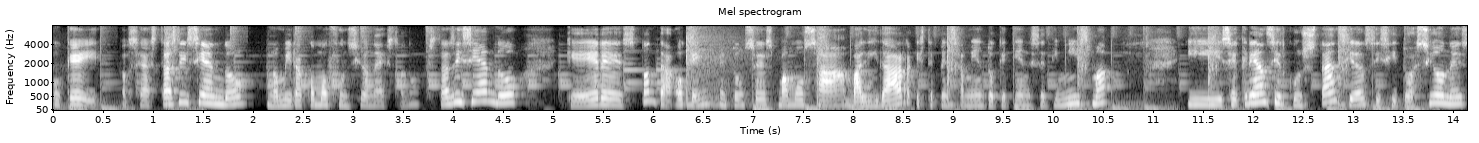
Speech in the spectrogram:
Ok, o sea, estás diciendo, no mira cómo funciona esto, ¿no? Estás diciendo que eres tonta, ok, entonces vamos a validar este pensamiento que tienes de ti misma y se crean circunstancias y situaciones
